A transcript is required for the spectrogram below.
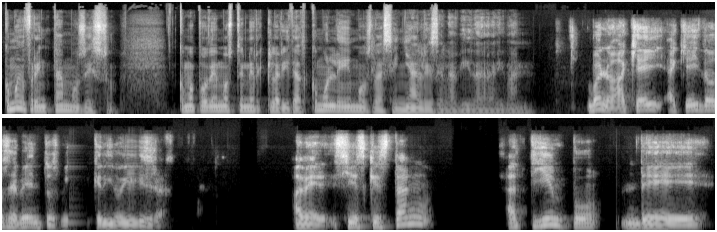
¿Cómo enfrentamos eso? ¿Cómo podemos tener claridad? ¿Cómo leemos las señales de la vida, Iván? Bueno, aquí hay, aquí hay dos eventos, mi querido Isra. A ver, si es que están a tiempo de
